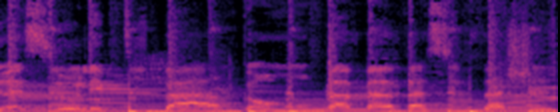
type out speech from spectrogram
j'irai sur les petites barres quand mon papa va se fâcher.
